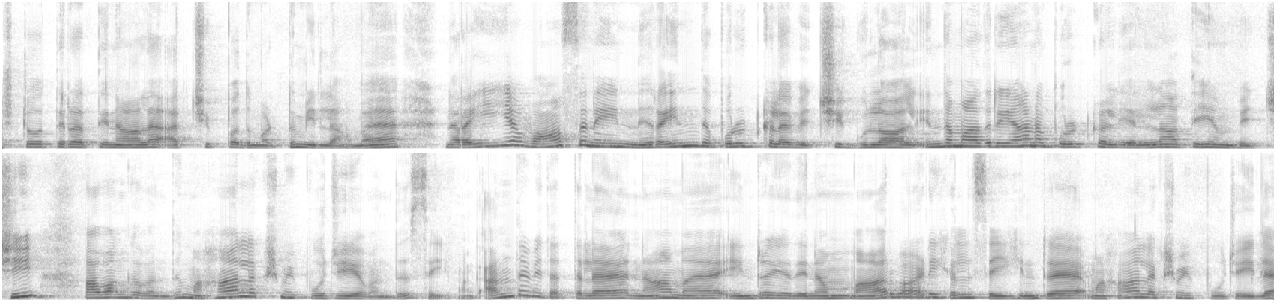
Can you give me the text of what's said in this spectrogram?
அஷ்டோத்திரத்தினால் அர்ச்சிப்பது மட்டும் இல்லாமல் நிறைய வாசனை நிறைந்த பொருட்களை வச்சு குலால் இந்த மாதிரியான பொருட்கள் எல்லாத்தையும் வச்சு அவங்க வந்து மகாலட்சுமி பூஜையை வந்து செய்வாங்க. அந்த விதத்தில் நாம் இன்றைய தினம் மார்வாடிகள் செய்கின்ற மகாலட்சுமி பூஜையில்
